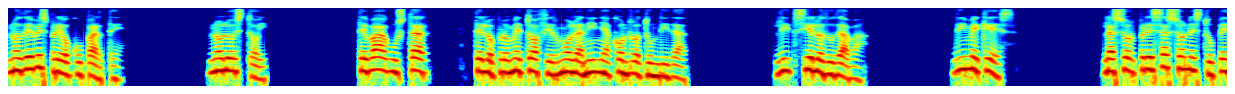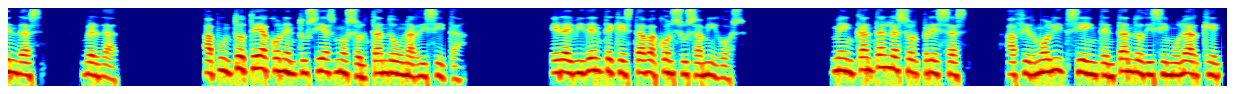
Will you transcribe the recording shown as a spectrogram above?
No debes preocuparte. No lo estoy. Te va a gustar, te lo prometo, afirmó la niña con rotundidad. Litsie lo dudaba. Dime qué es. Las sorpresas son estupendas, ¿verdad? Apuntó Tea con entusiasmo soltando una risita. Era evidente que estaba con sus amigos. Me encantan las sorpresas, afirmó Litsie intentando disimular que,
